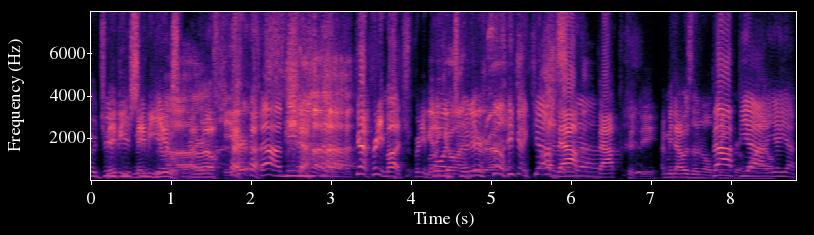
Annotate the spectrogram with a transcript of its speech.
or jordan maybe peterson maybe and you. Daily I don't know. Yeah maybe yeah yeah, pretty much. Pretty much. go on go on twitter like i Uh, guess BAP, yeah. BAP could be. I mean, that was an old BAP, thing for a yeah while. yeah yeah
